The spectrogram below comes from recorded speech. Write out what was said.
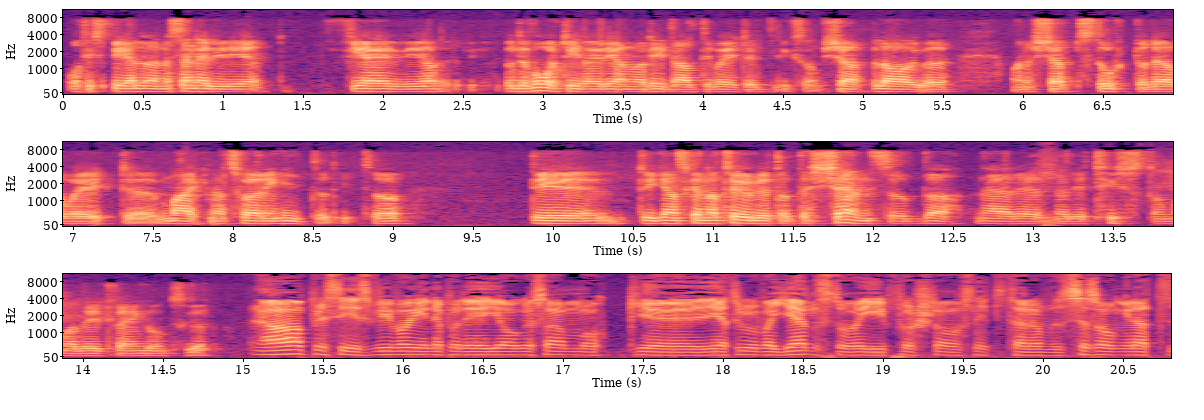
och till spelarna. Men sen är det ju det Eh, vi under vår tid har ju Real Madrid alltid varit ett liksom, köplag. Och man har köpt stort och det har varit eh, marknadsföring hit och dit. Så det, det är ganska naturligt att det känns udda när, när det är tyst om Madrid för en gångs skull. Ja, precis. Vi var inne på det, jag och Sam och eh, jag tror det var Jens då i första avsnittet här av säsongen att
